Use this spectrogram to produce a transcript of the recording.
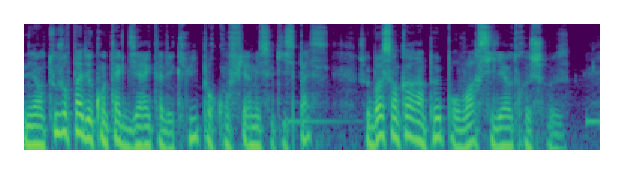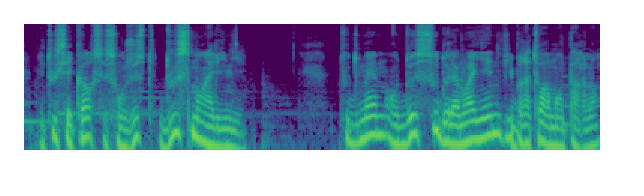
N'ayant toujours pas de contact direct avec lui pour confirmer ce qui se passe, je bosse encore un peu pour voir s'il y a autre chose. Mais tous ces corps se sont juste doucement alignés. Tout de même en dessous de la moyenne vibratoirement parlant,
